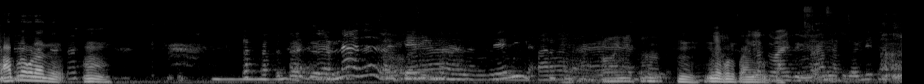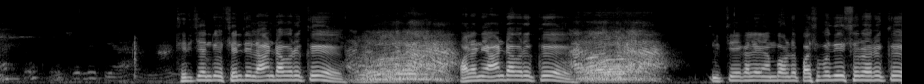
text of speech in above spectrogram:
சாப்பிடக்கூடாது ம். இங்கே கொடுப்பாங்க திருச்செந்தூர் செந்தில் ஆண்டவருக்கு பழனி ஆண்டவருக்கு நித்தியகலை நம்மளுடைய பசுபதீஸ்வரருக்கு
